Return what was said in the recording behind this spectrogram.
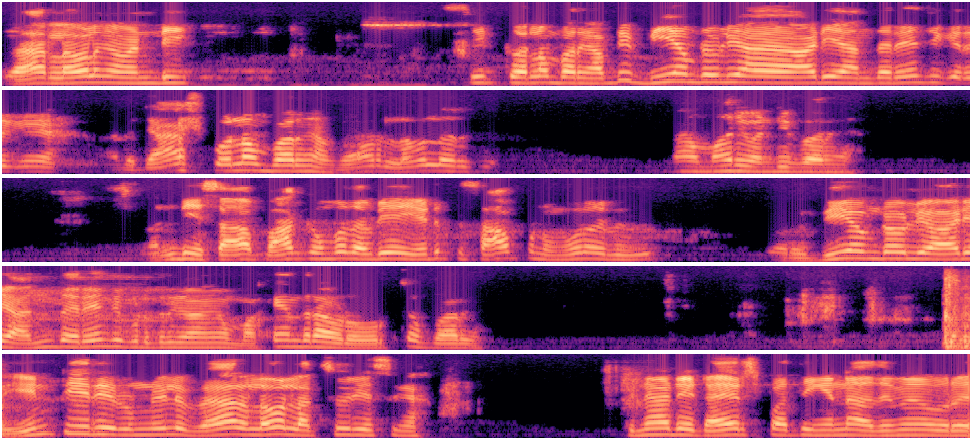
வேறு லெவலுங்க வண்டி. சீட் கவர்லாம் பாருங்க. அப்படியே பிஎம்டபிள்யூ ஆடி அந்த ரேஞ்சுக்கு இருக்குங்க. அந்த டேஷ்போர்ட்லாம் பாருங்க. வேற லெவல்ல இருக்கு. நான் மாதிரி வண்டி பாருங்க. வண்டியை சா பார்க்கும்போது அப்படியே எடுத்து சாப்பிடணும் போல இருக்குது. ஒரு பிஎம்டபிள்யூ ஆடி அந்த ரேஞ்சு கொடுத்துருக்காங்க. மகேந்திராவோட ஒர்க்கை பாருங்க. இன்டீரியர் உண்மையில வேற லெவல் லக்ஸூரியஸுங்க பின்னாடி டயர்ஸ் பார்த்தீங்கன்னா அதுவுமே ஒரு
